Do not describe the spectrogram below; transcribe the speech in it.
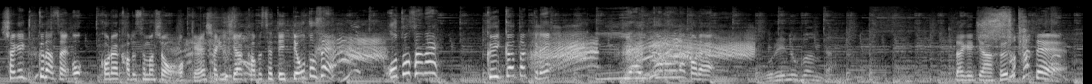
射撃ください。おこれはかぶせましょう。OK 射撃はかぶせていって落とせ。落とさない。クイックアタックで。いやいかないなこれ。俺の番だ。打撃案振って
